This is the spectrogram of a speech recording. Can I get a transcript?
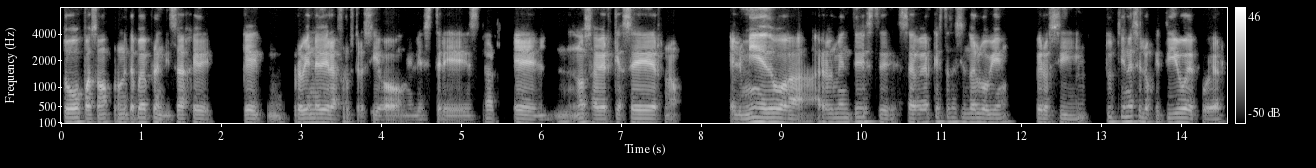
todos pasamos por una etapa de aprendizaje que proviene de la frustración, el estrés, claro. el no saber qué hacer, ¿no? El miedo a, a realmente este, saber que estás haciendo algo bien, pero si tú tienes el objetivo de poder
